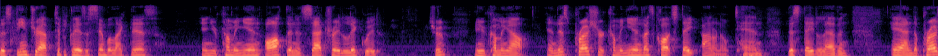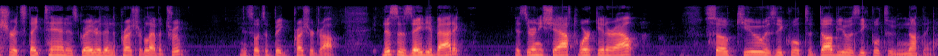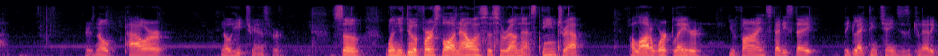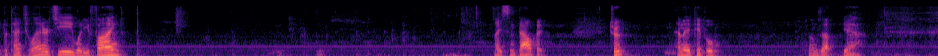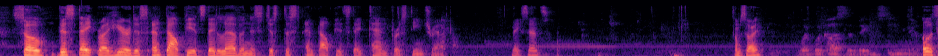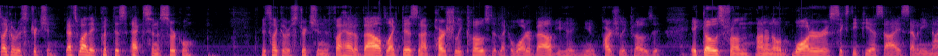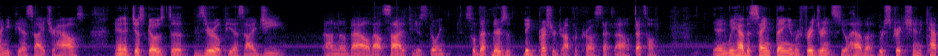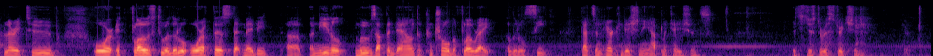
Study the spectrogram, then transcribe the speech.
the steam trap typically has a symbol like this, and you're coming in often as saturated liquid, true, and you're coming out. And this pressure coming in, let's call it state, I don't know, 10, this state 11, and the pressure at state 10 is greater than the pressure at 11, true? And so it's a big pressure drop. This is adiabatic. Is there any shaft work in or out? So Q is equal to W is equal to nothing. There's no power, no heat transfer. So when you do a first law analysis around that steam trap, a lot of work later, you find steady state, neglecting changes in kinetic potential energy. What do you find? Isenthalpic. True? How many people? Thumbs up. Yeah. So this state right here, this enthalpy at state 11, is just this enthalpy at state 10 for a steam trap. Make sense? I'm sorry? What, what causes the big steam? Oh, it's like a restriction. That's why they put this X in a circle. It's like a restriction. If I had a valve like this and I partially closed it, like a water valve, you, you partially close it. It goes from, I don't know, water 60 psi, 70, 90 psi at your house and it just goes to zero psi G on the valve outside if you're just going. So that there's a big pressure drop across that valve. That's all. And we have the same thing in refrigerants. You'll have a restriction, a capillary tube, or it flows through a little orifice that maybe uh, a needle moves up and down to control the flow rate, a little seat. That's in air conditioning applications. It's just a restriction.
